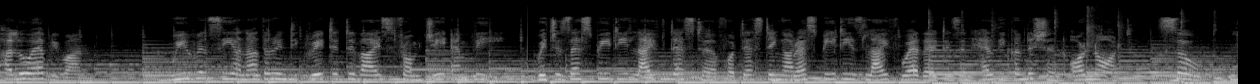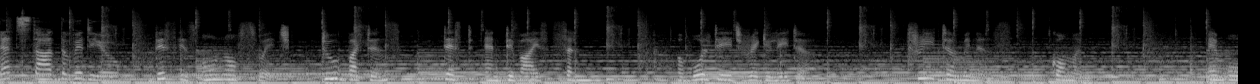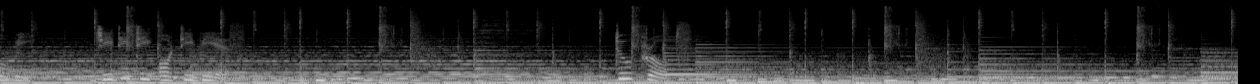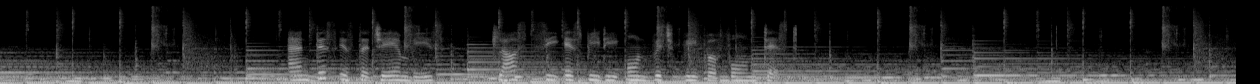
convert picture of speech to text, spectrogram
Hello everyone. We will see another integrated device from JMV, which is SPD Life Tester for testing our SPD's life whether it is in healthy condition or not. So, let's start the video. This is on-off switch. Two buttons, test and device select. A voltage regulator. Three terminals, common. MOV, GDT or TVS. Two probes. And this is the JMV's Class C SPD on which we perform test.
